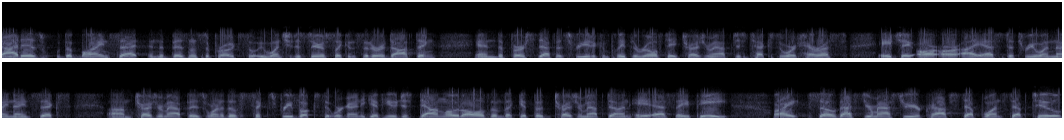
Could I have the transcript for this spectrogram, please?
That is the mindset and the business approach that we want you to seriously consider adopting. And the first step is for you to complete the real estate treasure map. Just text the word Harris, H A R R I S, to 31996. Um, treasure map is one of those six free books that we're going to give you. Just download all of them, but get the treasure map done ASAP. All right, so that's your master your craft. Step one. Step two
